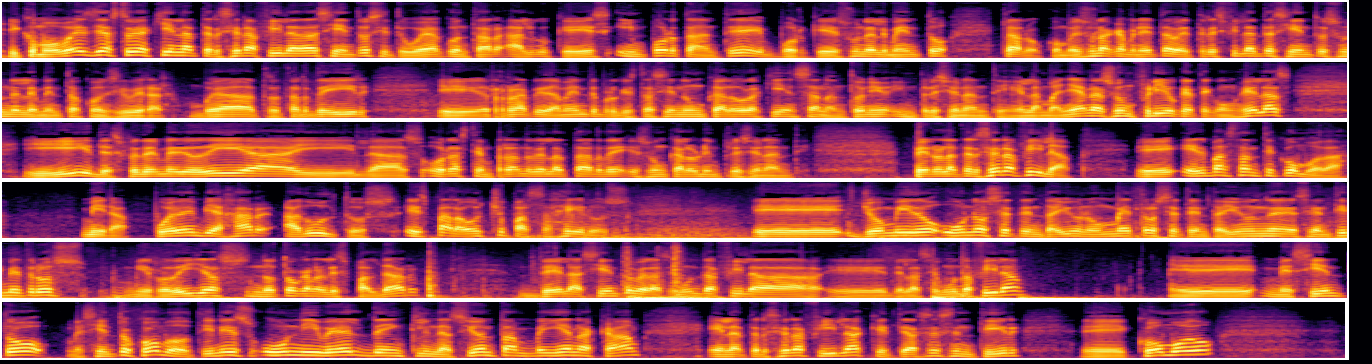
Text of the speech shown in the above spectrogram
Y como ves, ya estoy aquí en la tercera fila de asientos y te voy a contar algo que es importante porque es un elemento, claro, como es una camioneta de tres filas de asientos, es un elemento a considerar. Voy a tratar de ir eh, rápidamente porque está haciendo un calor aquí en San Antonio impresionante. En la mañana es un frío que te congelas y después del mediodía y las horas tempranas de la tarde es un calor impresionante. Pero la tercera fila eh, es bastante cómoda. Mira, pueden viajar adultos, es para ocho pasajeros. Eh, yo mido 1,71, 1 metro 71 centímetros. Mis rodillas no tocan el espaldar del asiento de la segunda fila. Eh, de la segunda fila. Eh, me, siento, me siento cómodo. Tienes un nivel de inclinación también acá en la tercera fila que te hace sentir cómodo.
